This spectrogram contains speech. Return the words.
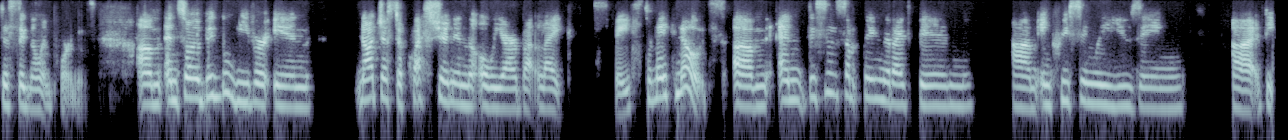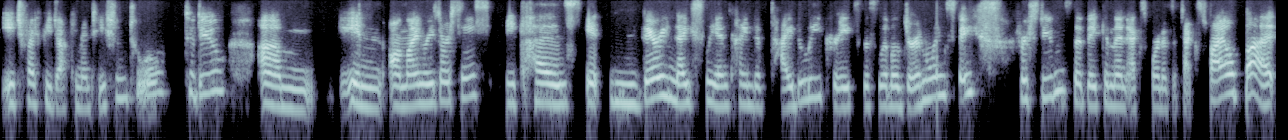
to signal importance. Um, and so I'm a big believer in not just a question in the OER, but like space to make notes. Um, and this is something that I've been um, increasingly using uh, the H5P documentation tool to do um, in online resources because it very nicely and kind of tidily creates this little journaling space for students that they can then export as a text file, but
